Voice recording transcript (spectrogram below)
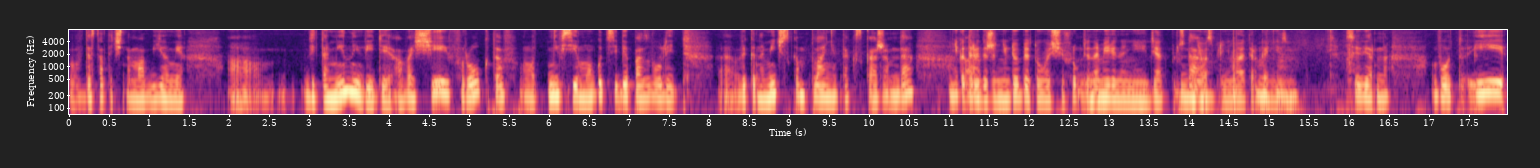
в достаточном объеме витамины в виде овощей, фруктов. Вот. Не все могут себе позволить э, в экономическом плане, так скажем, да. Некоторые а, даже не любят овощи, фрукты, намеренно не едят, просто да. не воспринимают организм. Угу. Все верно. Вот. И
